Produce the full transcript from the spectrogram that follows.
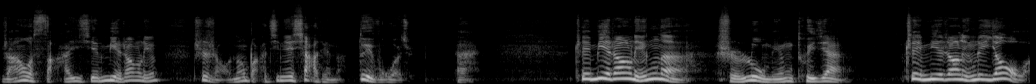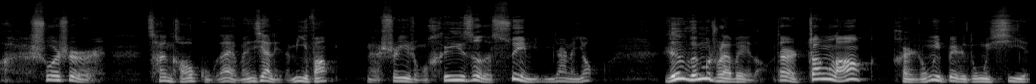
然后撒一些灭蟑灵，至少能把今年夏天呢对付过去。哎。这灭蟑灵呢是陆明推荐的。这灭蟑灵这药啊，说是参考古代文献里的秘方，那是一种黑色的碎米一样的药，人闻不出来味道，但是蟑螂很容易被这东西吸引。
